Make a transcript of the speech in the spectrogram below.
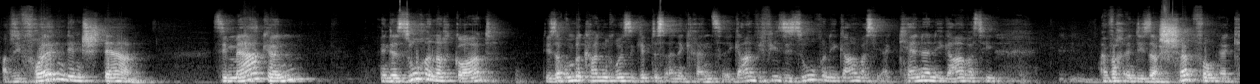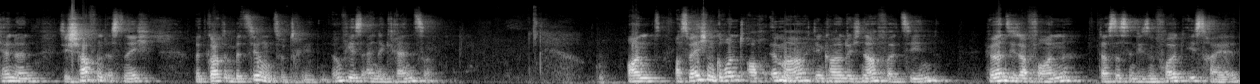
Aber sie folgen dem Stern. Sie merken, in der Suche nach Gott, dieser unbekannten Größe, gibt es eine Grenze. Egal wie viel sie suchen, egal was sie erkennen, egal was sie einfach in dieser Schöpfung erkennen, sie schaffen es nicht, mit Gott in Beziehung zu treten. Irgendwie ist eine Grenze. Und aus welchem Grund auch immer, den kann man durch nachvollziehen, hören sie davon, dass es in diesem Volk Israel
